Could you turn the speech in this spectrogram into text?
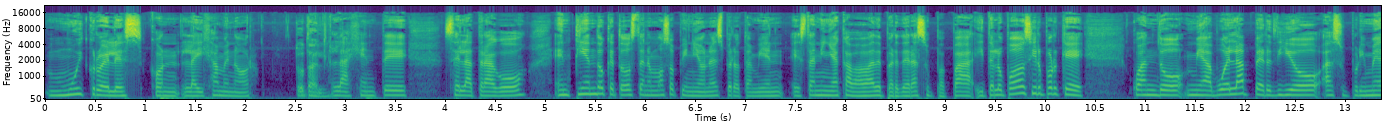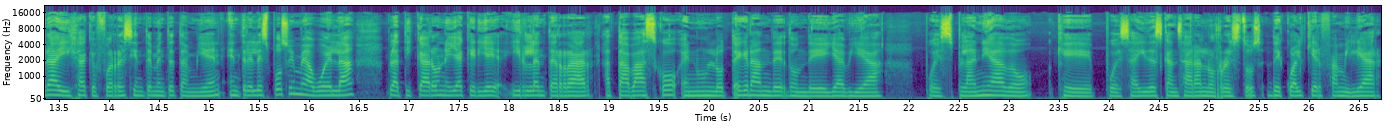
muy crueles con la hija menor. Total. La gente se la tragó. Entiendo que todos tenemos opiniones, pero también esta niña acababa de perder a su papá. Y te lo puedo decir porque cuando mi abuela perdió a su primera hija, que fue recientemente también, entre el esposo y mi abuela platicaron, ella quería irla a enterrar a Tabasco en un lote grande donde ella había pues planeado que pues ahí descansaran los restos de cualquier familiar.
